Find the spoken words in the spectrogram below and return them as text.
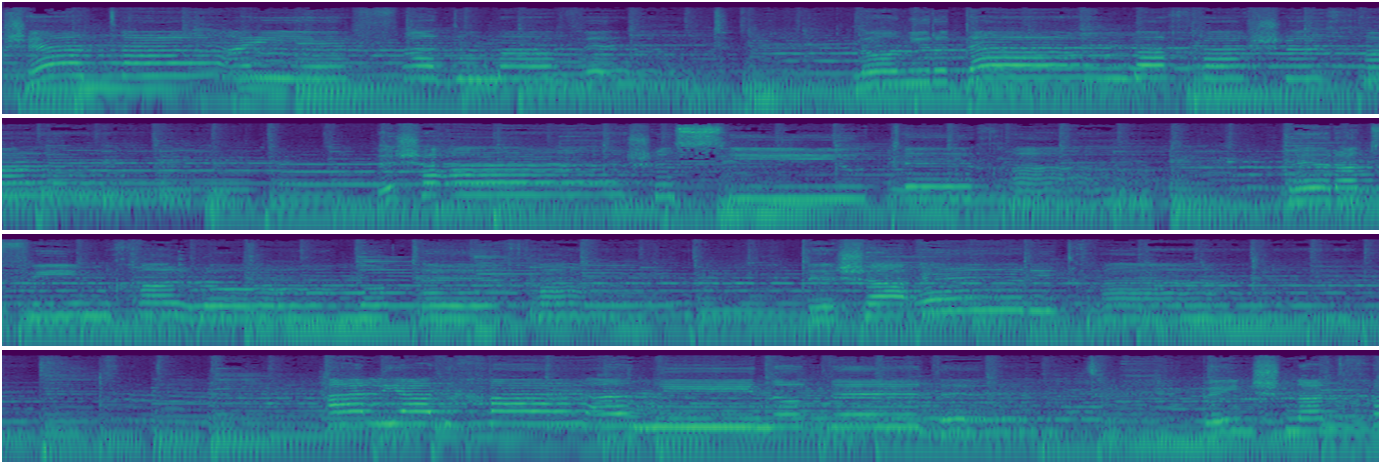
כשאתה עייף עד מוות, לא נרדם בחשיכה. בשעה שסיוטיך מרדפים חלומותיך, אשאר איתך. על ידך אני נודדת, בין שנתך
